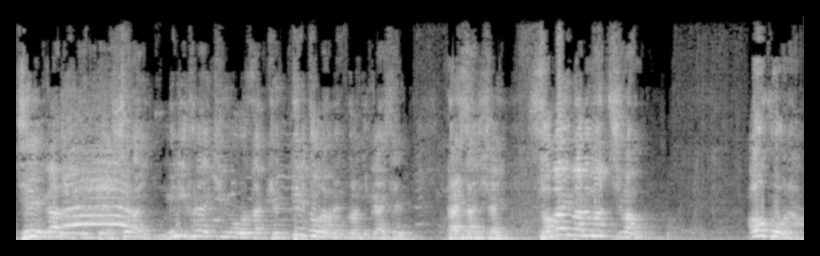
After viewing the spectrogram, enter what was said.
J ガールズ認定初代ミニフライ級王座決定トーナメント2回戦第3試合サバイバルマッチ1青コーナー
